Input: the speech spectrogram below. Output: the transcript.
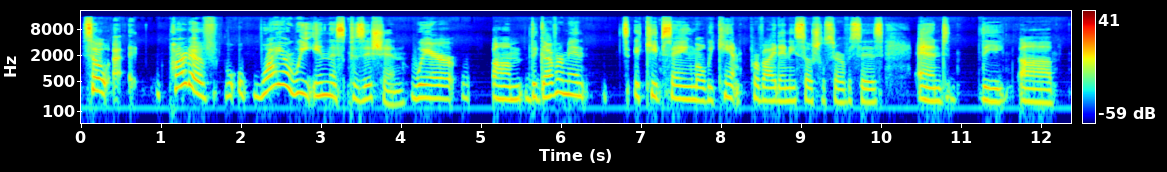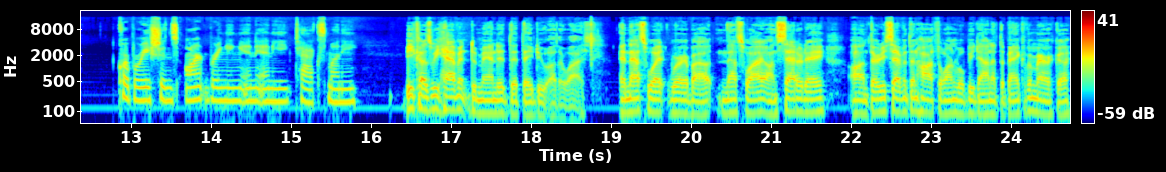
So, uh, part of why are we in this position where um, the government it keeps saying, well, we can't provide any social services, and the uh, corporations aren't bringing in any tax money? Because we haven't demanded that they do otherwise. And that's what we're about. And that's why on Saturday on 37th and Hawthorne, we'll be down at the Bank of America.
